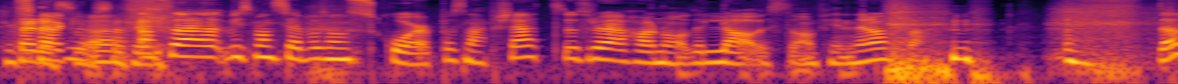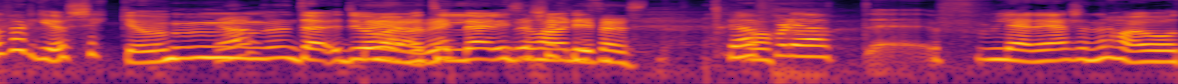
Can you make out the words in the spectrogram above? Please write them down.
Det det. Altså, hvis man ser på sånn score på Snapchat, så tror jeg jeg har noe av det laveste man finner. Altså. Det hadde vært gøy å sjekke om Ja, det- du har og til det. Liksom, det har liksom, ja, fordi at eh, flere jeg kjenner, har jo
